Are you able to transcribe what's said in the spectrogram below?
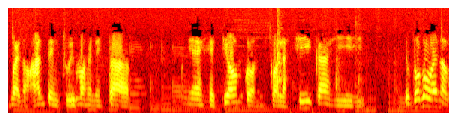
bueno, antes estuvimos en esta unidad de gestión con, con las chicas y un poco, bueno,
